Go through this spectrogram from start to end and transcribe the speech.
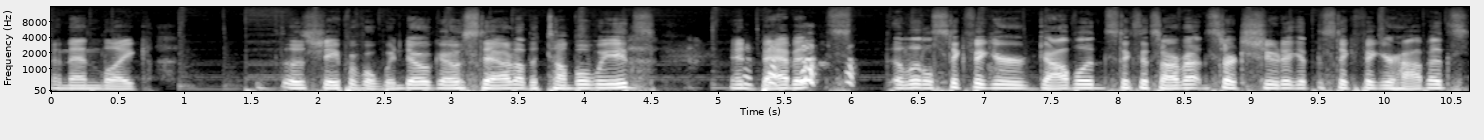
and then like the shape of a window goes down on the tumbleweeds and Babbitt a little stick figure goblin sticks its arm out and starts shooting at the stick figure hobbits.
